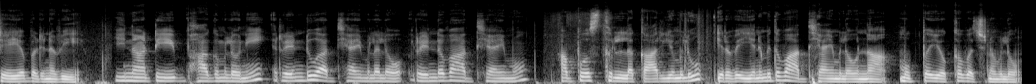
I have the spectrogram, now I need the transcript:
చేయబడినవి. ఈనాటి భాగంలోని రెండు అధ్యాయములలో రెండవ అధ్యాయము అపోస్తుల కార్యములు ఇరవై ఎనిమిదవ అధ్యాయంలో ఉన్న ముప్పై ఒక్క వచనములు.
